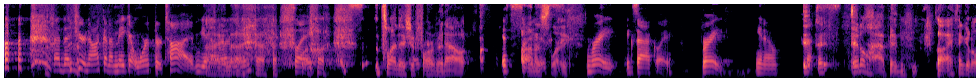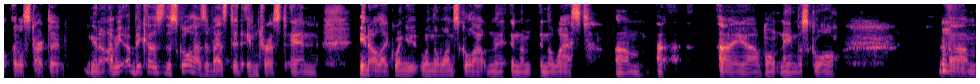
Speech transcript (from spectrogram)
and then you're not going to make it worth their time you know I what i mean it's like Well, it's that's why they should farm it out. it's like, it's- Honestly, right exactly right you know it, it'll happen. I think it'll it'll start to you know. I mean, because the school has a vested interest in, you know, like when you when the one school out in the in the in the west. Um, I, I uh, won't name the school. Um,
